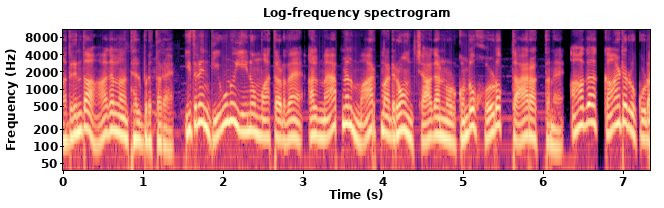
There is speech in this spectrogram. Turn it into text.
ಅದರಿಂದ ಆಗಲ್ಲ ಅಂತ ಹೇಳ್ಬಿಡ್ತಾರೆ. ಇದರಿಂದ ಇವನು ಏನು ಮಾತಾಡದೆ ಅಲ್ಲಿ ಮ್ಯಾಪ್ನಲ್ಲಿ ಮಾರ್ಕ್ ಮಾಡಿರೋ ಒಂದ್ ಜಾಗ ನೋಡ್ಕೊಂಡು ಹೊರಡೋಕ್ ತಯಾರಾಗ್ತಾನೆ. ಆಗ ಕಾಟರು ಕೂಡ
